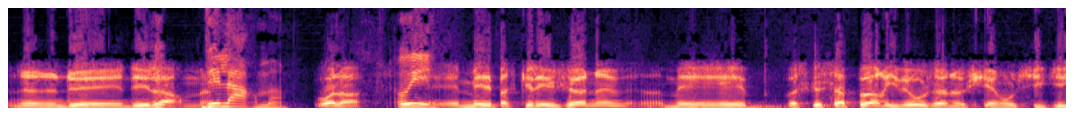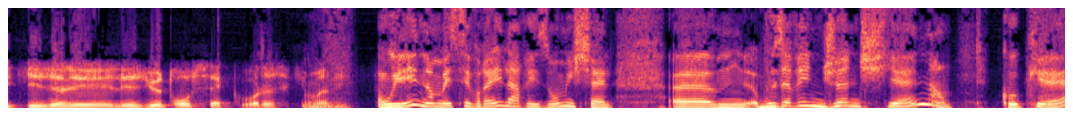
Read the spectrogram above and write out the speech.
des, des larmes. Des larmes. Voilà. Oui. Et- Mais parce qu'elle est jeune, mais parce que ça peut arriver aux jeunes chiens aussi qui, qui ont les, les yeux trop secs. Voilà ce qu'il m'a dit. Oui, non, mais c'est vrai, il a raison, Michel. Euh, vous avez une jeune chienne, cocker,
